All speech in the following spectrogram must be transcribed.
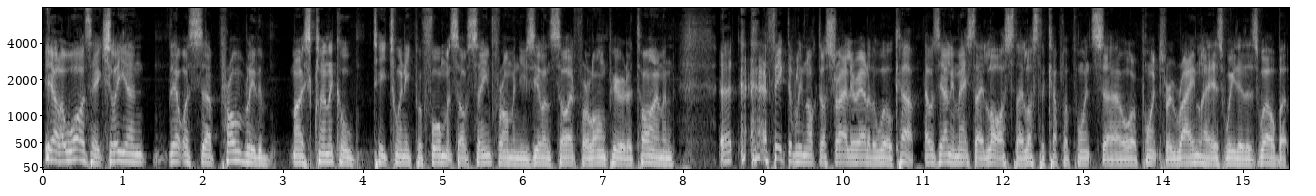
Yeah, it was actually, and that was uh, probably the most clinical T20 performance I've seen from a New Zealand side for a long period of time. And it effectively knocked Australia out of the World Cup. That was the only match they lost. They lost a couple of points uh, or a point through rain, as we did as well, but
